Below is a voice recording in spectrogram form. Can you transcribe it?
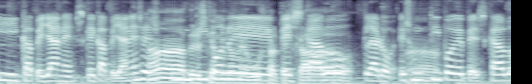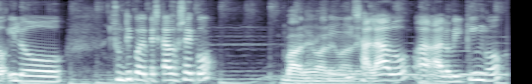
y capellanes, que capellanes es Ah, un pero es que a tipo mí no me de gusta el pescado. Claro, es Ah. un tipo de pescado y lo... Es un tipo de pescado seco, Vale, vale, y vale. salado, a, a lo vikingo.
